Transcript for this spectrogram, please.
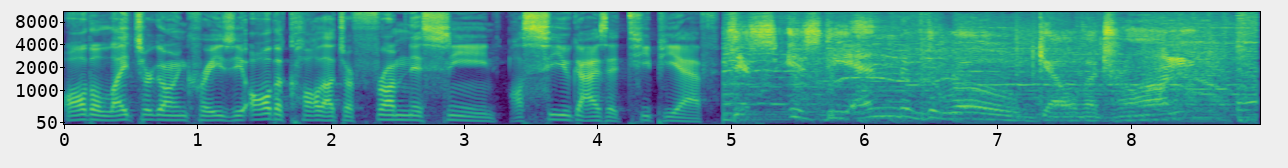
all the lights are going crazy, all the callouts are from this scene. I'll see you guys at TPF. This is the end of the road, Galvatron.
